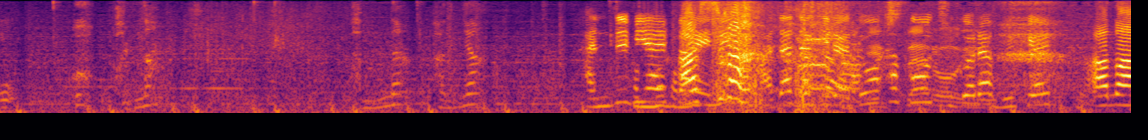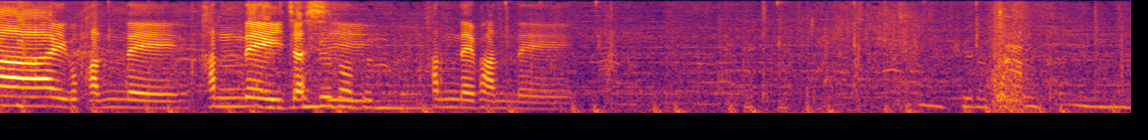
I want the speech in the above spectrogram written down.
어? 헉, 봤나? 봤나? 봤냐? 반지비할 엄마가- 바에는 마다닥이라도 하고 죽어라 물결 아나 이거 봤네. 봤네 이 자식. 반대가 됐네. 봤네 봤네. 음, 귀를 닫고 있었네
